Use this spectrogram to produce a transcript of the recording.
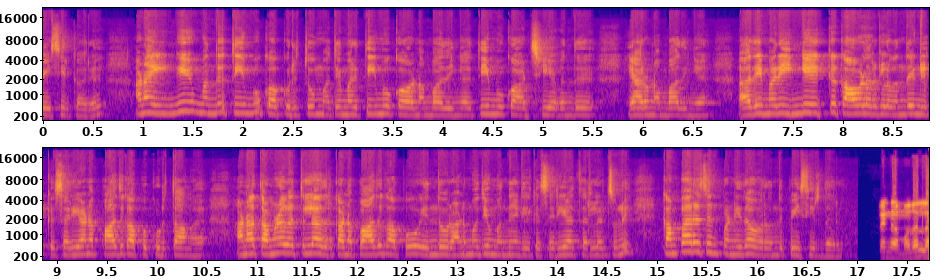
பேசியிருக்காரு. ஆனால் இங்கேயும் வந்து திமுக குறித்தும் அதே மாதிரி திமுக நம்பாதீங்க திமுக ஆட்சியை வந்து யாரும் நம்பாதீங்க. அதே மாதிரி இங்கே இருக்க காவலர்கள் வந்து எங்களுக்கு சரியான பாதுகாப்பு கொடுத்தாங்க. ஆனால் தமிழகத்தில் அதற்கான பாதுகாப்போ எந்த ஒரு அனுமதியும் வந்து எங்களுக்கு சரியாக தரலன்னு சொல்லி கம்பேரிசன் பண்ணி தான் அவர் வந்து பேசியிருந்தாரு. இல்லைங்க முதல்ல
